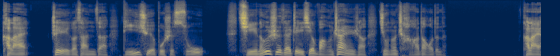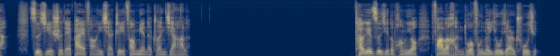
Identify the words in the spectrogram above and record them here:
看来这个簪子的确不是俗物，岂能是在这些网站上就能查到的呢？看来呀，自己是得拜访一下这方面的专家了。他给自己的朋友发了很多封的邮件出去。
